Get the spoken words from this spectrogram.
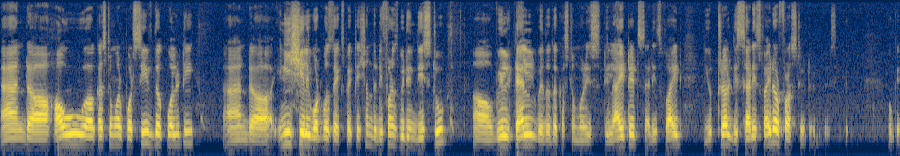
and uh, how customer perceives the quality and initially what was the expectation the difference between these two will tell whether the customer is delighted, satisfied neutral, dissatisfied or frustrated basically. Okay.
